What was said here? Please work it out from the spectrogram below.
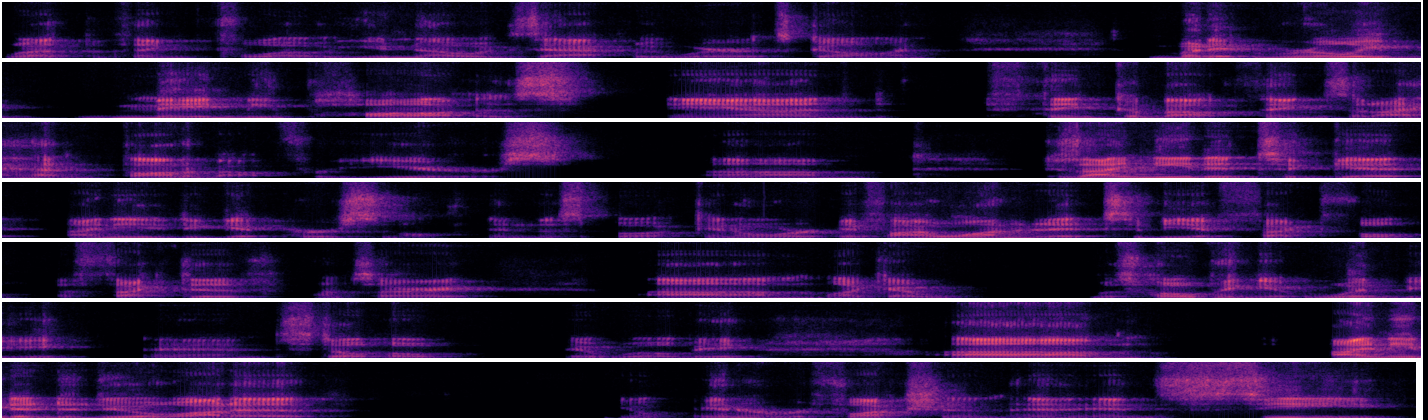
let the thing flow. You know exactly where it's going, but it really made me pause and think about things that I hadn't thought about for years. Um, because I needed to get I needed to get personal in this book, and or if I wanted it to be effectful, effective. I'm sorry, um, like I was hoping it would be, and still hope it will be. Um, I needed to do a lot of you know inner reflection and, and see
